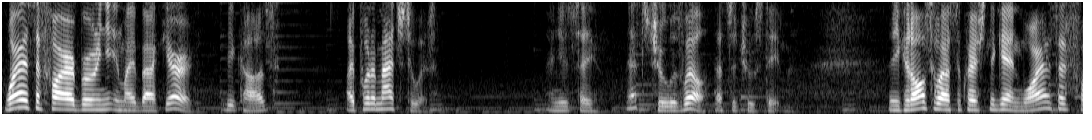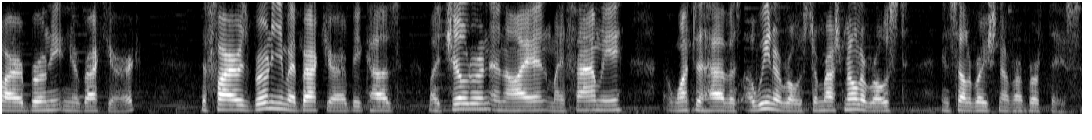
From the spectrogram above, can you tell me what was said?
Why is the fire burning in my backyard? because I put a match to it. And you'd say, that's true as well. That's a true statement. And you could also ask the question again why is that fire burning in your backyard? The fire is burning in my backyard because my children and I and my family want to have a, a wiener roast, a marshmallow roast, in celebration of our birthdays.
